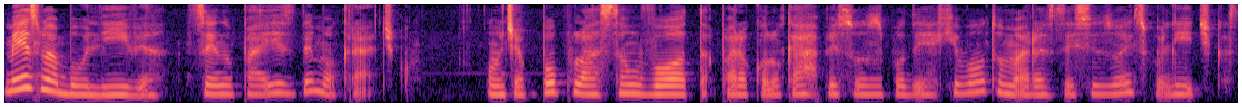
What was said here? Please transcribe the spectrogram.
Mesmo a Bolívia sendo um país democrático, onde a população vota para colocar pessoas no poder que vão tomar as decisões políticas,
